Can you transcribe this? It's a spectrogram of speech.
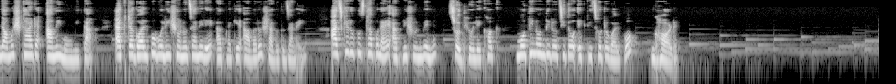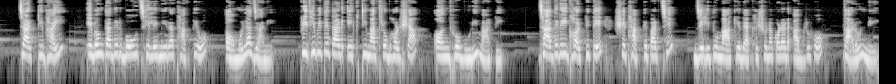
নমস্কার, আমি মৌমিতা। একটা গল্প বলি শোনো চ্যানেলে আপনাকে আবারও স্বাগত জানাই। আজকের উপস্থাপনায় আপনি শুনবেন শ্রদ্ধেয় লেখক মতি নন্দী রচিত একটি ছোট গল্প, ঘর। চারটি ভাই এবং তাদের বউ, ছেলে, মেয়েরা থাকতেও অমলা জানে। পৃথিবীতে তার একটি মাত্র ভরসা অন্ধ বুড়ি মাটি। ছাদের এই ঘরটিতে সে থাকতে পারছে, যেহেতু মাকে দেখাশোনা করার আগ্রহ কারণ নেই।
